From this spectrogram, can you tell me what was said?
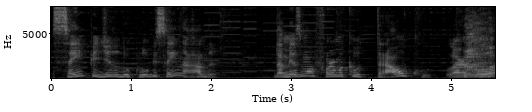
sem pedido do clube, sem nada. Da mesma forma que o Trauco largou,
